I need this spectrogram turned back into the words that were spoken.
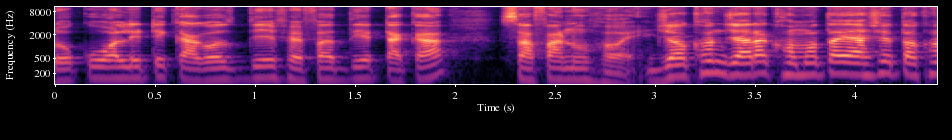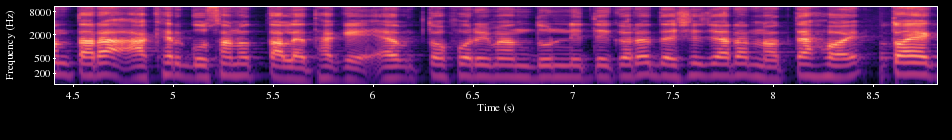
লো কোয়ালিটি কাগজ দিয়ে, পেপার দিয়ে টাকা সাফানো হয়। যখন যারা ক্ষমতায় আসে, তখন তারা আখের গোছানোর তালে থাকে। এত পরিমাণ দুর্নীতি করে দেশে যারা নেতা হয়, তো এক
